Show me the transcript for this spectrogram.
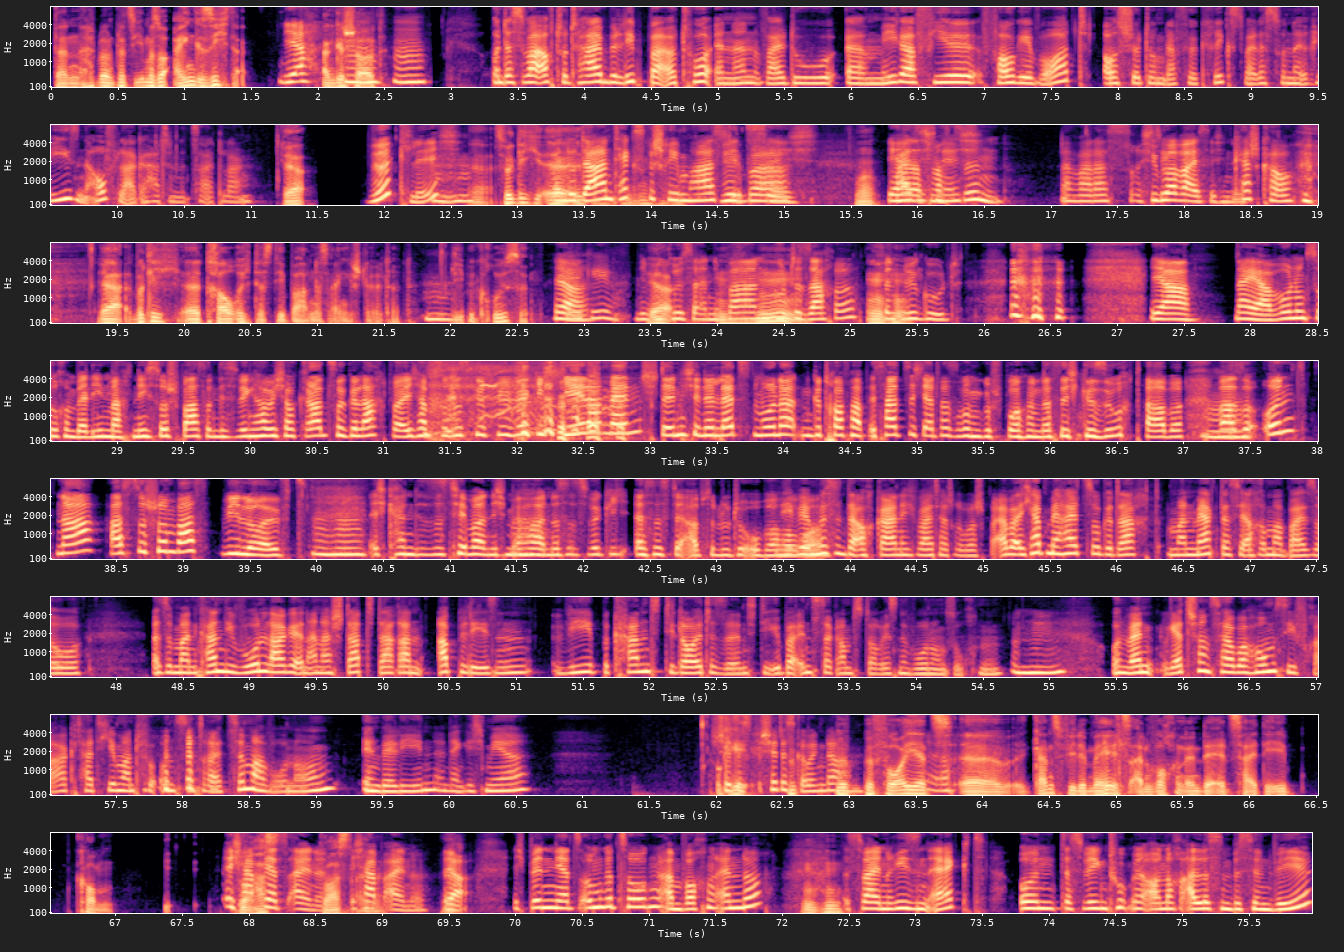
dann hat man plötzlich immer so ein Gesicht Ja. angeschaut. Mhm. Und das war auch total beliebt bei AutorInnen, weil du äh, mega viel VG-Wort-Ausschüttung dafür kriegst, weil das so eine riesen Auflage hatte eine Zeit lang. Wirklich? Mhm. Ja, ist wirklich, Wenn äh, du da einen Text geschrieben hast, über, Witzig. Ja. Ja, Weiß das ich macht nicht. Sinn. dann war das richtig Überweis ich nicht. Cash Cow. Ja, wirklich äh, traurig, dass die Bahn das eingestellt hat. Mhm. Liebe Grüße. Ja. LG. Liebe Ja. Grüße an die Bahn. Mhm. Gute Sache. Finden Mhm. wir gut. ja. Naja, Wohnungssuche in Berlin macht nicht so Spaß und deswegen habe ich auch gerade so gelacht, weil ich habe so das Gefühl, wirklich jeder Mensch, den ich in den letzten Monaten getroffen habe, es hat sich etwas rumgesprochen, das ich gesucht habe, war so, und, na, hast du schon was? Wie läuft's? Mhm. Ich kann dieses Thema nicht mehr Mhm. hören. Das ist wirklich, es ist der absolute Oberhorror. Nee, wir müssen da auch gar nicht weiter drüber sprechen. Aber ich habe mir halt so gedacht, man merkt das ja auch immer bei so, also man kann die Wohnlage in einer Stadt daran ablesen, wie bekannt die Leute sind, die über Instagram-Stories eine Wohnung suchen. mhm. Und wenn jetzt schon Cyber Homesy fragt, hat jemand für uns eine Drei-Zimmer-Wohnung in Berlin, dann denke ich mir, shit, Okay, is, shit is going Be down. bevor jetzt äh, ganz viele Mails an wochenende.zeit.de kommen. Ich habe jetzt eine. du hast ich habe eine. Ja. Ja. Ich bin jetzt umgezogen am Wochenende. Mhm. Es war ein Riesen-Act und deswegen tut mir auch noch alles ein bisschen weh,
